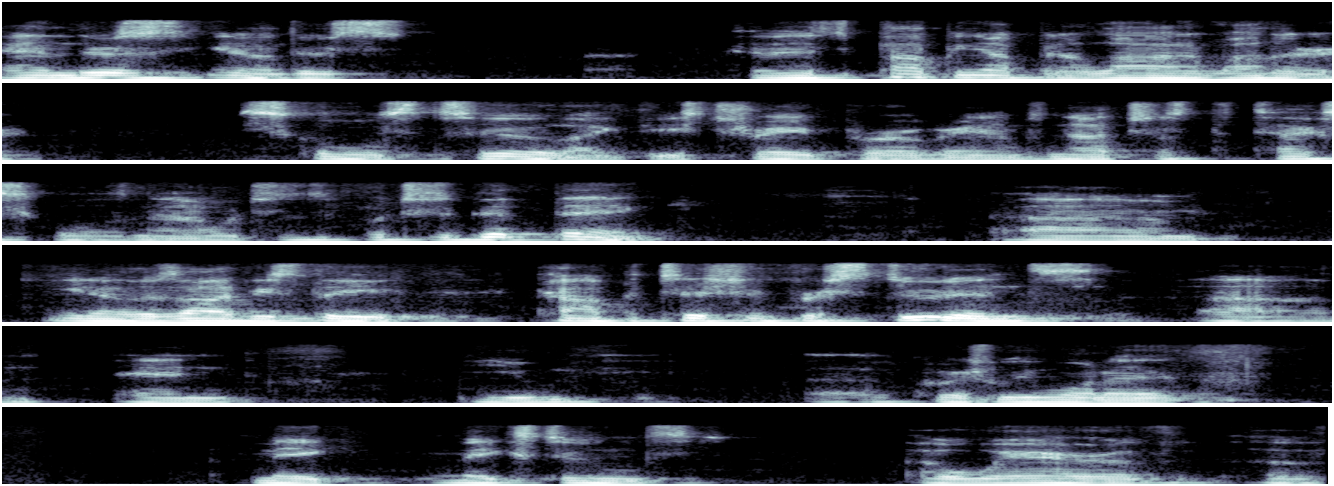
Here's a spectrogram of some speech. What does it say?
And there's you know there's and it's popping up in a lot of other schools too like these trade programs not just the tech schools now which is which is a good thing. Um, you know there's obviously competition for students um, and you of course we want to make make students aware of, of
